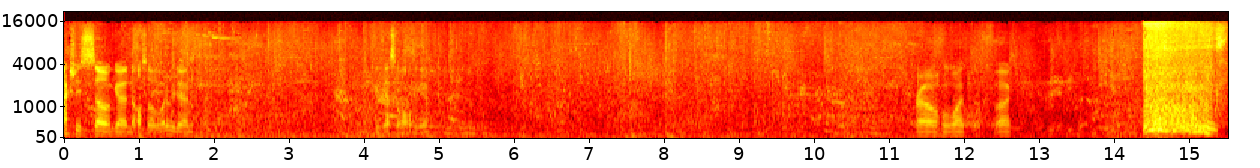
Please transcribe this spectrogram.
actually so good. Also, what are we doing? I guess I'll you. Bro, what the fuck?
